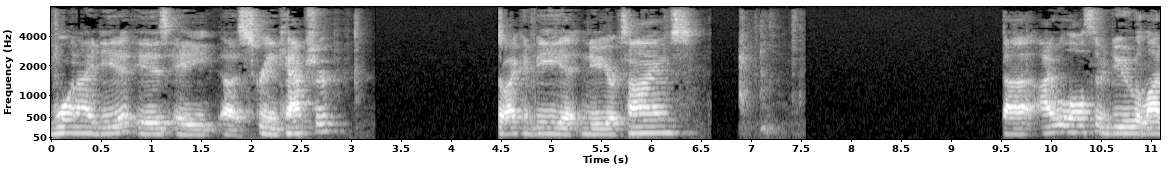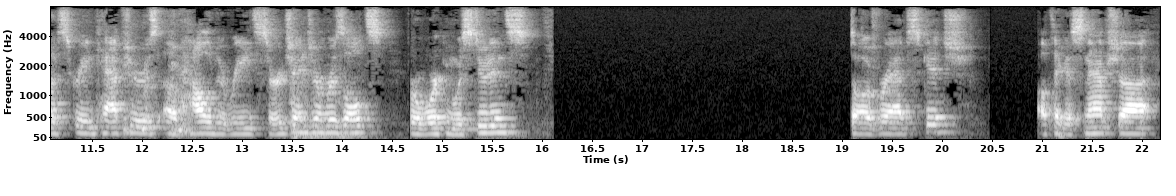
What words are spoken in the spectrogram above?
one idea is a, a screen capture. So I can be at New York Times. Uh, I will also do a lot of screen captures of how to read search engine results for working with students. So I'll grab Skitch, I'll take a snapshot,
